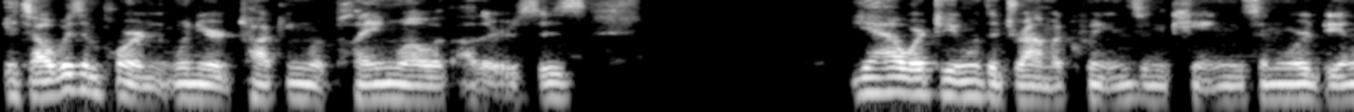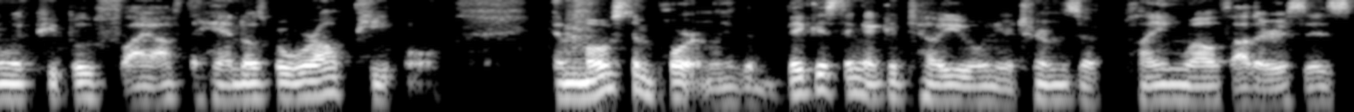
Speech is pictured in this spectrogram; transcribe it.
it's always important when you're talking with playing well with others is yeah, we're dealing with the drama queens and kings and we're dealing with people who fly off the handles, but we're all people. And most importantly, the biggest thing I could tell you in your terms of playing well with others is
